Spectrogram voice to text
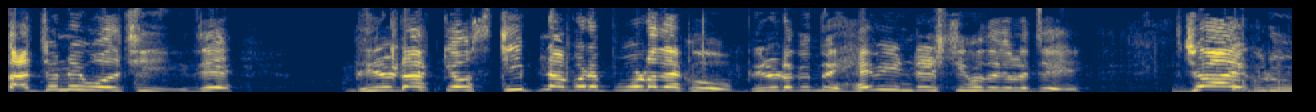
তার জন্যই বলছি যে, ভিডিওটা কেউ স্কিপ না করে পুরোটা দেখো। ভিডিওটা কিন্তু হেভি ইন্টারেস্টিং হতে চলেছে। জয় গুরু।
